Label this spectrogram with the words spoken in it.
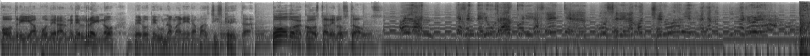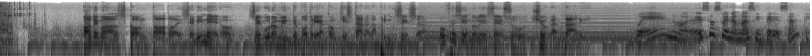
podría apoderarme del reino, pero de una manera más discreta. Todo a costa de los Toads. Oigan, dejen de lucrar con la gente. Usen la concha de la. Además, con todo ese dinero, seguramente podría conquistar a la princesa, ofreciéndole ser su sugar daddy. Bueno, eso suena más interesante.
